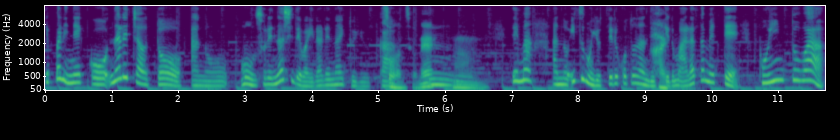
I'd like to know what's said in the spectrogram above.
やっぱりねこう慣れちゃうとあのもうそれなしではいられないというか。そうなんですよね、うん。うん。でまああのいつも言ってることなんですけども、改めてポイントは、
